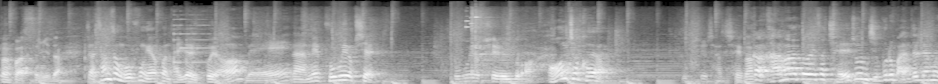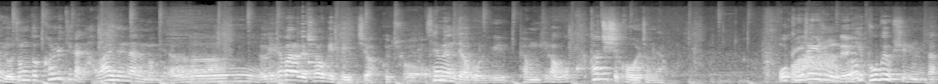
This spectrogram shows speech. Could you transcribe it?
맞습니다. 자, 삼성 무풍 에어컨 달려 있고요. 네. 그다음에 부부 욕실 부부 욕실도 아, 엄청 커요. 욕실 자체가 그러니까 강화도에서 제일 좋은 집으로 만들려면 요 정도 퀄리티가 나와야 된다는 겁니다. 오. 여기 해바라기 샤워기 돼 있죠. 그쵸. 세면대하고 여기 변기하고 터치식 거울 조명. 오, 굉장히 와, 좋은데요? 이게 부부 욕실입니다.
